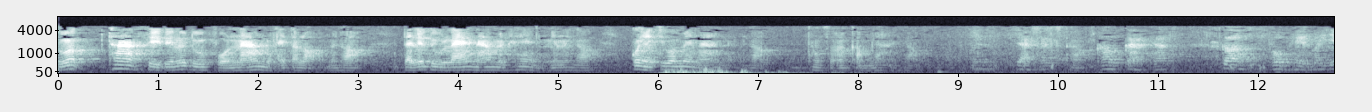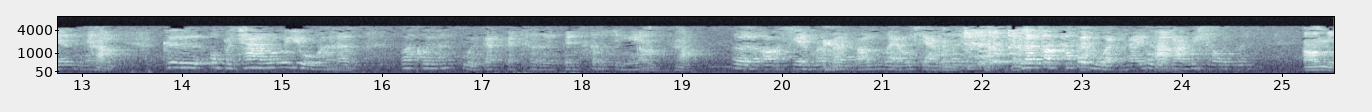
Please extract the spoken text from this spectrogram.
สมมติว่าถ้าสี่เดือนฤดูฝนน้ำไหลตลอดนะครับ แต่ฤดูแล้งน้ำมันแห้งอย่างนี้นะครับ ก็ยังชื่อว่าแม่น้ำนะครับทางสวนกรรมได้ครับอยากเข้ากันครับ ก็ผมเห็นมาเยอะไงคืออุปชารู้อยู่นะครับว่าคนนั้นเหมือนกับกระเทยเป็นต้นจริงเงี้ยเออออกเสียงมาแบบร้อนแหววแจ๋วเลยแล้วก็เขาไปบวชให้อุปชาไม่โทษเลยอ๋อมี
